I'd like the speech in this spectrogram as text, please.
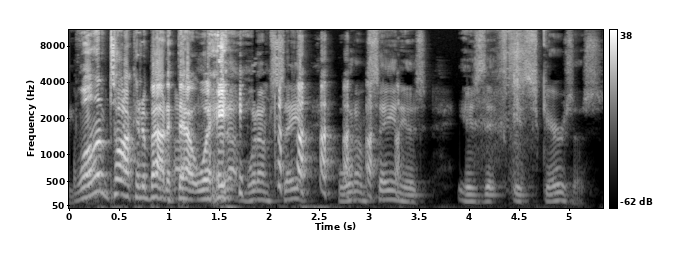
Well, I'm talking about it that way. What, I, what I'm saying, what I'm saying is, is that it scares us.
